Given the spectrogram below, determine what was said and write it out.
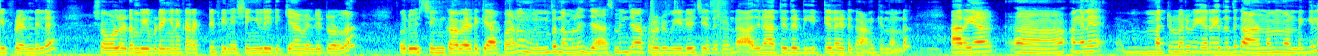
ഈ ഫ്രണ്ടിൽ ഷോൾ ഇടുമ്പോൾ ഇവിടെ ഇങ്ങനെ കറക്റ്റ് ഫിനിഷിങ്ങിൽ ഇരിക്കാൻ വേണ്ടിയിട്ടുള്ള ഒരു ചിൻ കവേർഡ് ക്യാപ്പാണ് മുൻപ് നമ്മൾ ജാസ്മിൻ ജാഫർ ഒരു വീഡിയോ ചെയ്തിട്ടുണ്ട്. അതിനകത്ത് ഇത് ഡീറ്റെയിൽ ആയിട്ട് കാണിക്കുന്നുണ്ട്. അറിയാൻ അങ്ങനെ മറ്റുള്ളവർ വെയർ ചെയ്തത് കാണണം എന്നുണ്ടെങ്കിൽ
